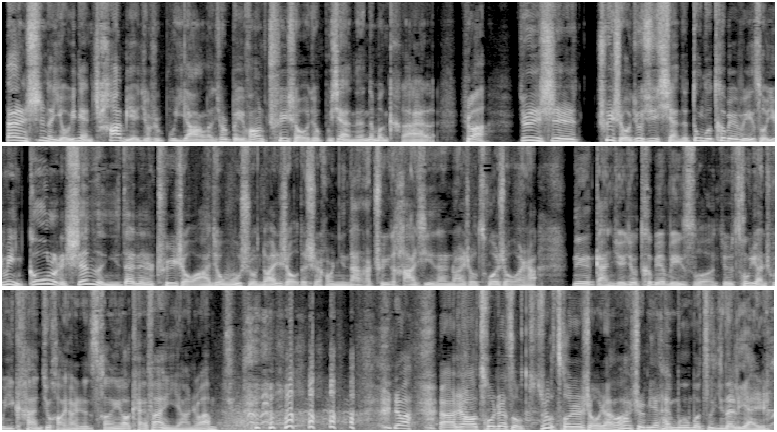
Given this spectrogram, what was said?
但是呢，有一点差别就是不一样了，就是北方吹手就不显得那么可爱了，是吧？就是吹手就去显得动作特别猥琐，因为你佝偻着身子，你在那吹手啊，就捂手暖手的时候，你拿它吹个哈气，在暖手搓手啊啥，那个感觉就特别猥琐，就是从远处一看，就好像是苍蝇要开饭一样，是吧？是吧？啊，然后搓着手，搓着手，然后还顺便还摸摸自己的脸上。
